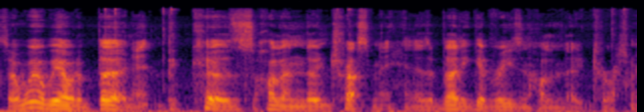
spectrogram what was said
So I will be able to burn it because Holland don't trust me. And there's a bloody good reason Holland don't trust me.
